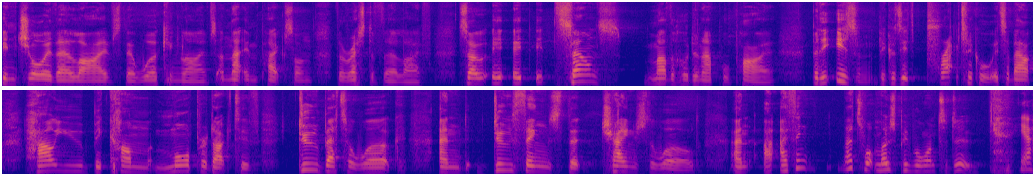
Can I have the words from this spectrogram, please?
enjoy their lives, their working lives, and that impacts on the rest of their life. So it, it, it sounds motherhood and apple pie, but it isn't because it's practical. It's about how you become more productive, do better work, and do things that change the world. And I, I think that's what most people want to do. Yeah,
